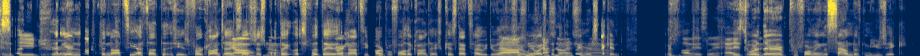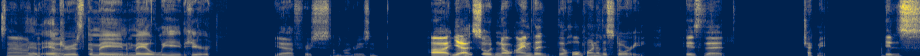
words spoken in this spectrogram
was- indeed true. You're not the Nazi. I thought that he was for context. No, let's just no. put the let's put the For- Nazi part before the context because that's how we do it on the show. We always put the disclaimer no. second. obviously. He's As where they're performing the Sound of Music, sound and Andrew is the main music. male lead here. yeah, for some odd reason. Uh, yeah. So no, I'm the the whole point of the story is that checkmate is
